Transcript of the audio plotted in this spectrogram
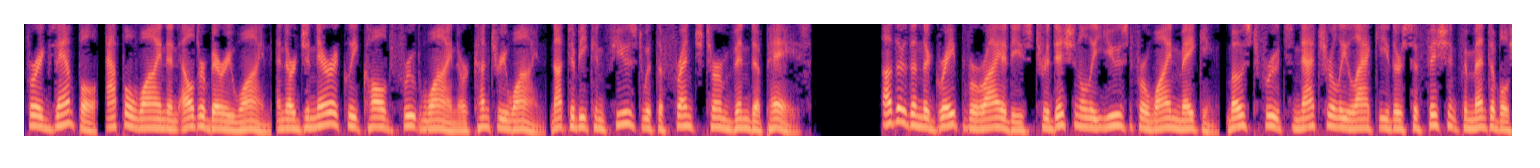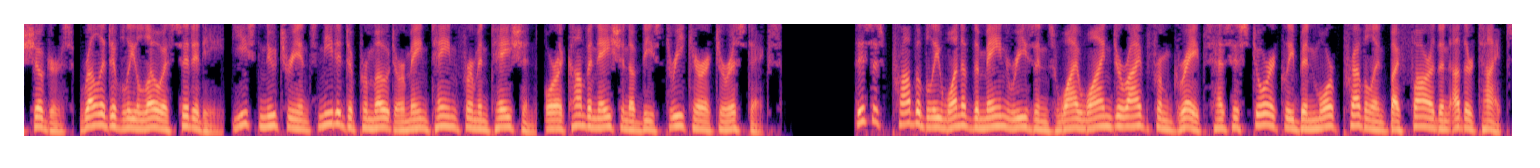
For example, apple wine and elderberry wine and are generically called fruit wine or country wine not to be confused with the French term vin de pays. Other than the grape varieties traditionally used for wine making, most fruits naturally lack either sufficient fermentable sugars, relatively low acidity, yeast nutrients needed to promote or maintain fermentation, or a combination of these three characteristics. This is probably one of the main reasons why wine derived from grapes has historically been more prevalent by far than other types,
